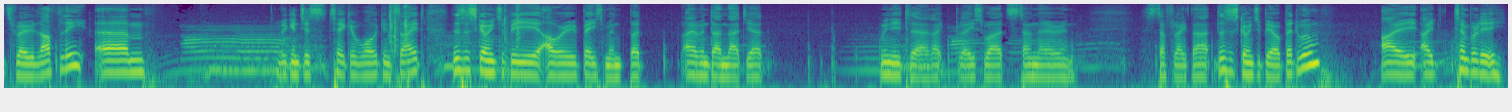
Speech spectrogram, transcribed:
It's very lovely. Um, we can just take a walk inside. This is going to be our basement, but I haven't done that yet. We need uh, like blaze rods down there and stuff like that. This is going to be our bedroom. I I temporarily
